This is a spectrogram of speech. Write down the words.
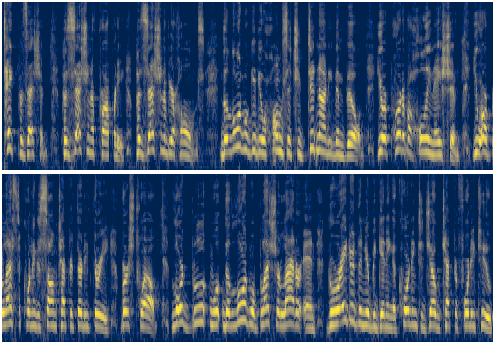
Take possession, possession of property, possession of your homes. The Lord will give you homes that you did not even build. You are part of a holy nation. You are blessed according to Psalm chapter 33, verse 12. Lord, the Lord will bless your latter end greater than your beginning according to Job chapter 42,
